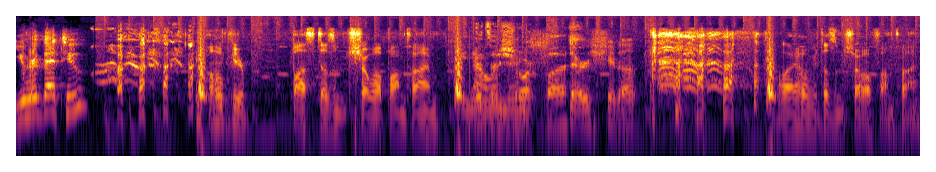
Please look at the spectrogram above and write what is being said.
You heard that too? I hope your bus doesn't show up on time. It's a short bus. Stir shit up. Well, I hope it doesn't show up on time.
